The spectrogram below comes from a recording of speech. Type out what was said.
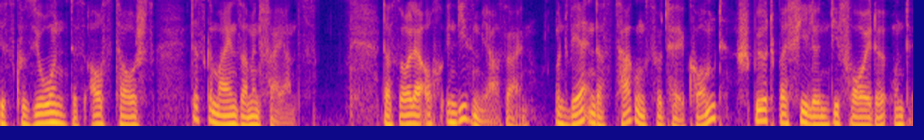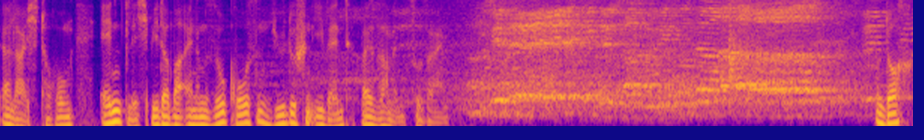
Diskussion, des Austauschs, des gemeinsamen Feierns. Das soll er auch in diesem Jahr sein. Und wer in das Tagungshotel kommt, spürt bei vielen die Freude und Erleichterung, endlich wieder bei einem so großen jüdischen Event beisammen zu sein. Und doch,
